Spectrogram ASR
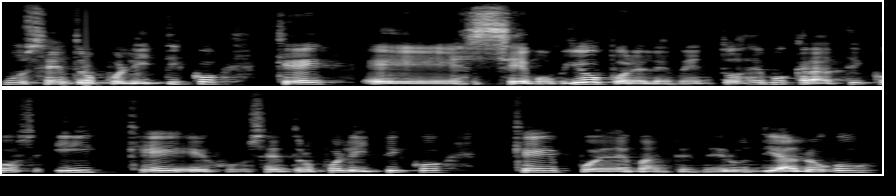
un centro político que se movió por elementos democráticos y que es un centro político que puede mantener un diálogo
